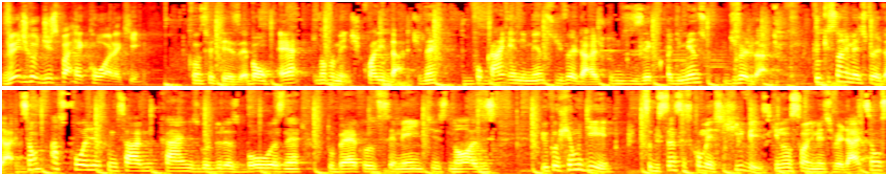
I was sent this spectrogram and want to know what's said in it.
Veja o que eu disse para a Record aqui. Com certeza. É bom, é novamente qualidade, né? Focar em alimentos de verdade, podemos dizer alimentos de verdade. O que são alimentos de verdade? São as folhas, como sabem, carnes, gorduras boas, né? Tubérculos, sementes, nozes. E o que eu chamo de substâncias comestíveis, que não são alimentos de verdade, são os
